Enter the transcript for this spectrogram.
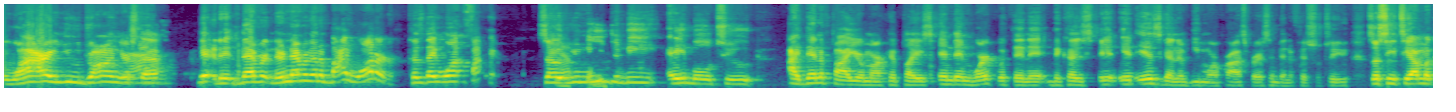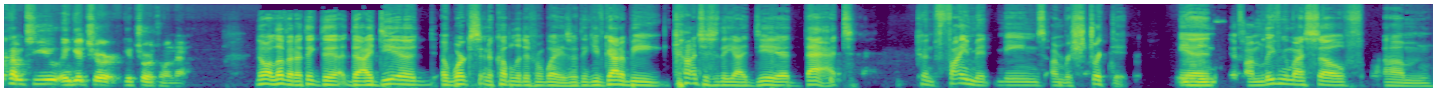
why are you drawing your yeah. stuff they're, never they're never going to buy water because they want fire. So yep. you need to be able to identify your marketplace and then work within it because it, it is going to be more prosperous and beneficial to you. So CT, I'm gonna come to you and get your get yours on that. No, I love it. I think the the idea works in a couple of different ways. I think you've got to be conscious of the idea that confinement means I'm restricted. Mm-hmm. And if I'm leaving myself um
